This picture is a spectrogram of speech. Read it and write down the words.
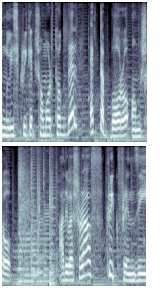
ইংলিশ ক্রিকেট সমর্থকদের একটা বড় অংশ। আদিবাস রাফ ক্রিক ফ্রেন্জি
